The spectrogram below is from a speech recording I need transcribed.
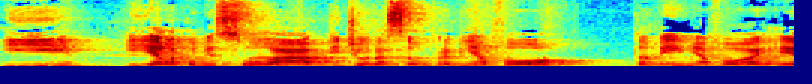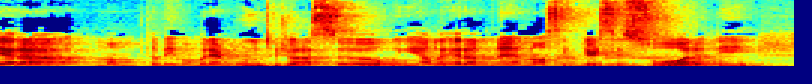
E, e ela começou a pedir oração para minha avó. Também minha avó era uma, também uma mulher muito de oração e ela era né, nossa intercessora ali.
